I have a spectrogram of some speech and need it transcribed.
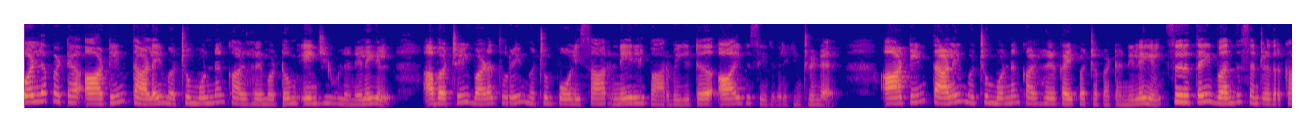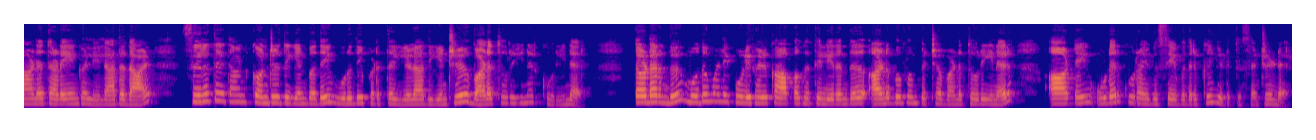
கொல்லப்பட்ட ஆட்டின் தலை மற்றும் முன்னங்கால்கள் மட்டும் எஞ்சியுள்ள நிலையில் அவற்றை வனத்துறை மற்றும் போலீசார் நேரில் பார்வையிட்டு ஆய்வு செய்து வருகின்றனர். ஆட்டின் தலை மற்றும் முன்னங்கால்கள் கைப்பற்றப்பட்ட நிலையில் சிறுத்தை வந்து சென்றதற்கான தடயங்கள் இல்லாததால் சிறுத்தை தான் கொன்றது என்பதை உறுதிப்படுத்த இயலாது என்று வனத்துறையினர் கூறினர். தொடர்ந்து முதுமலை புலிகள் காப்பகத்தில் இருந்து அனுபவம் பெற்ற வனத்துறையினர் ஆட்டை உடற்குறைவு செய்வதற்கு எடுத்து சென்றனர்.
